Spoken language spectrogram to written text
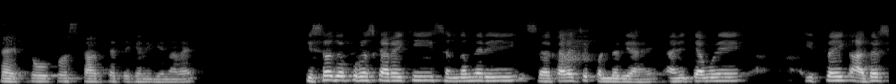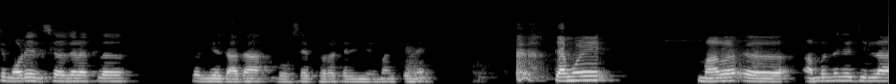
साहेब तो पुरस्कार त्या ठिकाणी घेणार आहे. तिसरा जो पुरस्कार आहे की संगमनेर ही सहकाराची पंढरी आहे. आणि त्यामुळे इथलं एक आदर्श मॉडेल सहकारातलं स्वर्गीय दादा भाऊसाहेब थोरात यांनी निर्माण केलं आहे त्यामुळे महारा अहमदनगर जिल्हा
